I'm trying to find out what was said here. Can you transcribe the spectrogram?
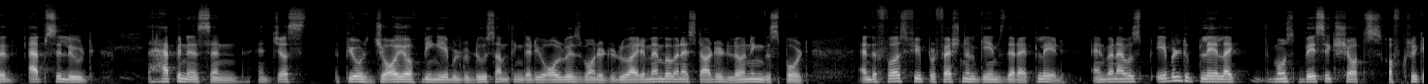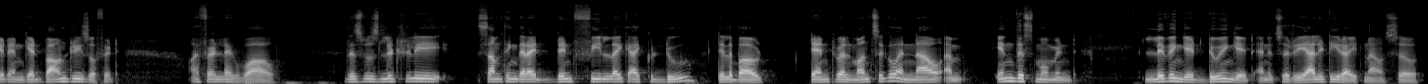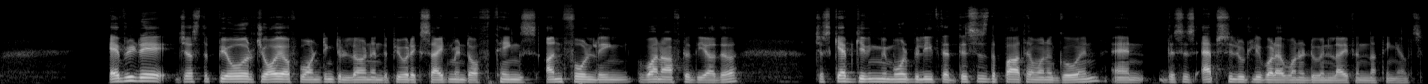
with absolute happiness and, and just the pure joy of being able to do something that you always wanted to do. I remember when I started learning the sport and the first few professional games that I played, and when I was able to play like the most basic shots of cricket and get boundaries of it, I felt like, wow, this was literally something that I didn't feel like I could do till about 10, 12 months ago. And now I'm in this moment, living it, doing it, and it's a reality right now. So every day, just the pure joy of wanting to learn and the pure excitement of things unfolding one after the other just kept giving me more belief that this is the path I want to go in, and this is absolutely what I want to do in life and nothing else.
